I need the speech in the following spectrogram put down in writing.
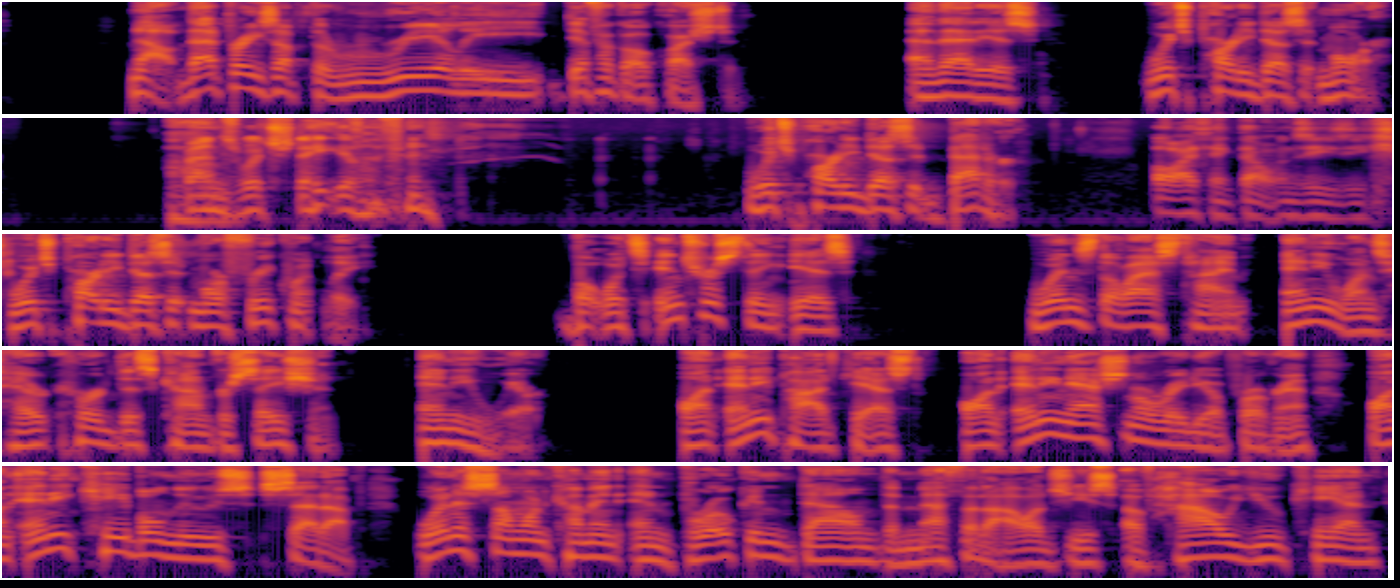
Now, that brings up the really difficult question. And that is which party does it more? Depends which state you live in. Which party does it better? Oh, I think that one's easy. Which party does it more frequently? But what's interesting is when's the last time anyone's heard, heard this conversation anywhere on any podcast, on any national radio program, on any cable news setup? When has someone come in and broken down the methodologies of how you can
